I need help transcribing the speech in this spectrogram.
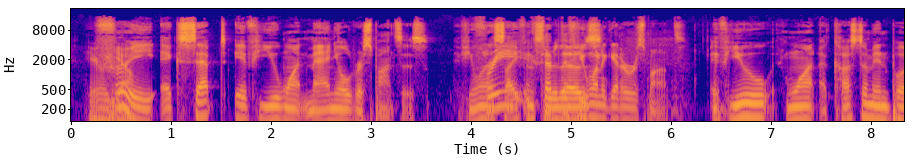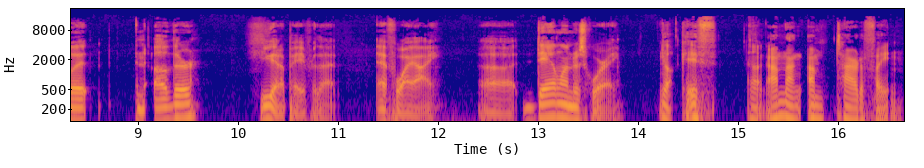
Here we Free, except if you want manual responses. If you want Free, to siphon except through if those, you want to get a response. if you want a custom input and other, you got to pay for that. FYI, uh, Dale underscore A. Look, if uh, I'm not, I'm tired of fighting.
